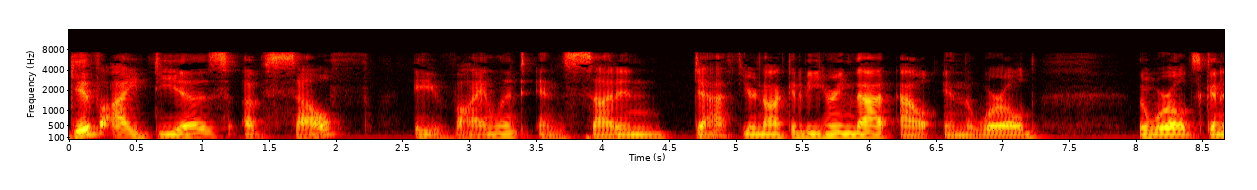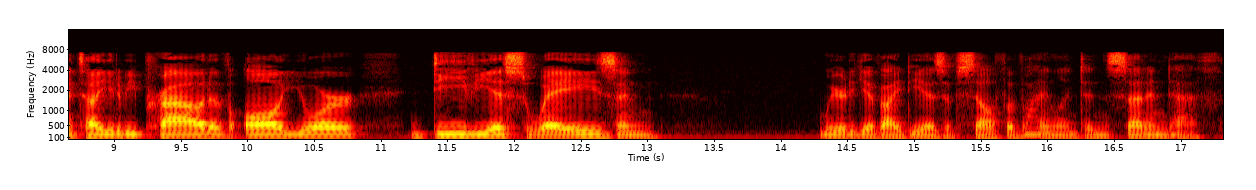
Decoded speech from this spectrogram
Give ideas of self a violent and sudden death. You're not going to be hearing that out in the world. The world's going to tell you to be proud of all your devious ways, and we're to give ideas of self a violent and sudden death.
